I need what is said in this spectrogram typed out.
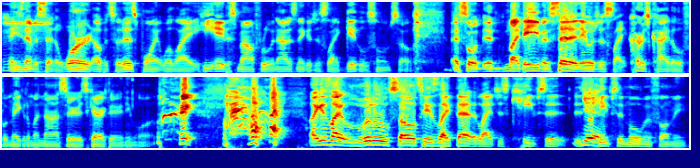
And he's never mm. said a word up until this point. Well, like he ate a smile fruit, and now this nigga just like giggles to himself. and so, and, like they even said it, they were just like curse Kaido for making him a non-serious character anymore. like, it's like little subtleties like that. That, like just keeps it, just Yeah. keeps it moving for me.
